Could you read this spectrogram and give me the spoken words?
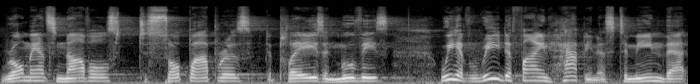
romance novels to soap operas to plays and movies, we have redefined happiness to mean that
